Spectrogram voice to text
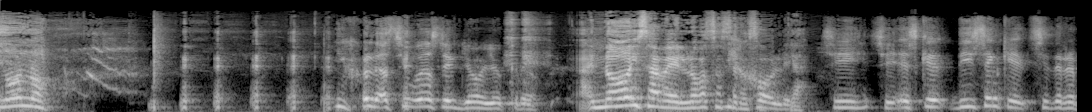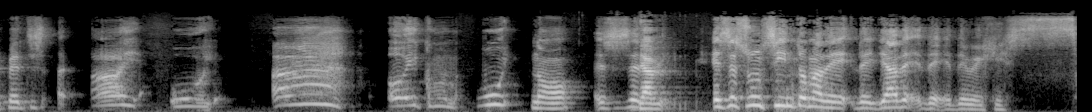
No, no. Híjole, así voy a hacer yo, yo creo. no, Isabel, no vas a hacer Híjole, sí, sí, es que dicen que si de repente es, ay, uy, ah, uy, como, uy, no, ese es, ese es un síntoma de, de ya de, de, vejez.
